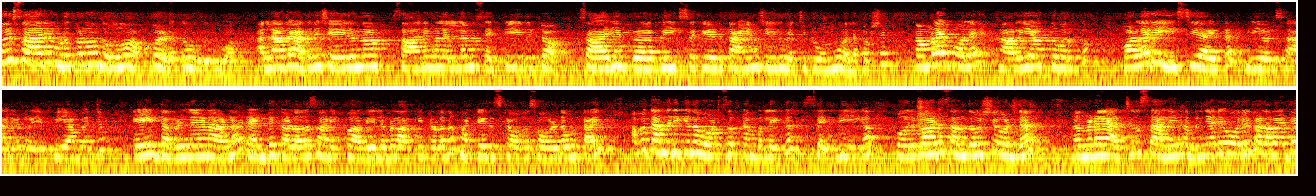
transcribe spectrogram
ഒരു സാരി ഉടുക്കണമെന്ന് തോന്നുന്നു അപ്പോൾ എടുത്ത് ഉടുക്കുക. അല്ലാതെ അതിന് ചേരുന്ന സാധനങ്ങളെല്ലാം സെറ്റ് ചെയ്തിട്ടോ സാരി പ്ലീറ്റ്സ് ഒക്കെ എടുത്ത് അയൺ ചെയ്ത് വെച്ചിട്ടോ ഒന്നുമല്ല പക്ഷെ നമ്മളെ പോലെ അറിയാത്തവർക്കും വളരെ ഈസി ആയിട്ട് ഈ ഒരു സാരി ഡ്രേപ്പ് ചെയ്യാൻ പറ്റും. എയ്റ്റ് ഡബിൾ നയൻ ആണ്. രണ്ട് കളേഴ്സ് ആണ് ഇപ്പോൾ അവൈലബിൾ ആക്കിയിട്ടുള്ളത്. മറ്റേത് സോൾഡ് ഔട്ട് ആയി. അപ്പോൾ തന്നിരിക്കുന്ന വാട്സപ്പ് നമ്പറിലേക്ക് സെൻഡ് ചെയ്യുക. ഒരുപാട് സന്തോഷമുണ്ട്. നമ്മുടെ അച്ചു സാരി ഹബിൽ ഞാൻ ഓരോ കളറായിട്ട്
